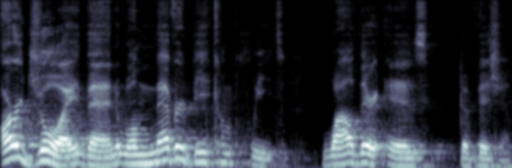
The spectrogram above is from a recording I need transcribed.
Our joy, then, will never be complete while there is division.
